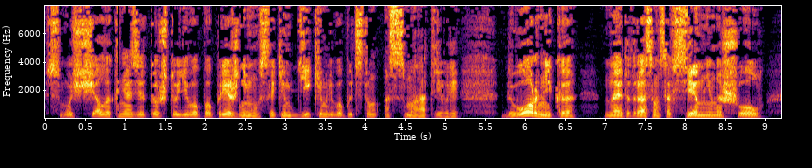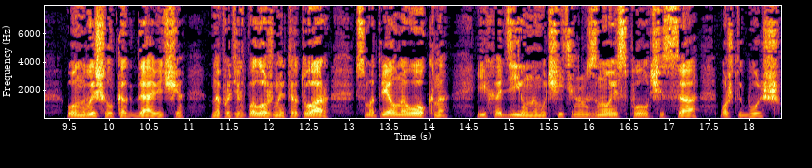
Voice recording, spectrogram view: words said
Смущало князя то, что его по-прежнему с таким диким любопытством осматривали. Дворника на этот раз он совсем не нашел. Он вышел, как давеча, на противоположный тротуар, смотрел на окна и ходил на мучительном зное с полчаса, может, и больше.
